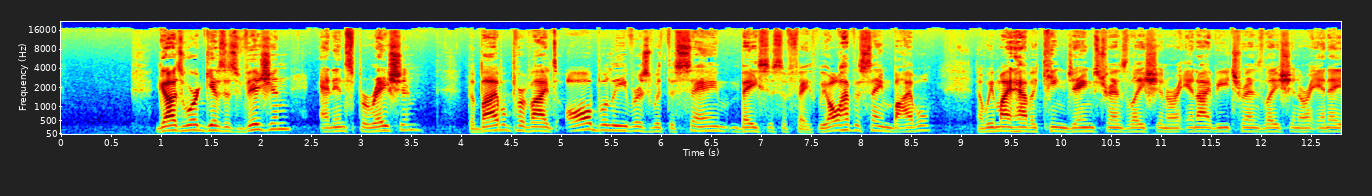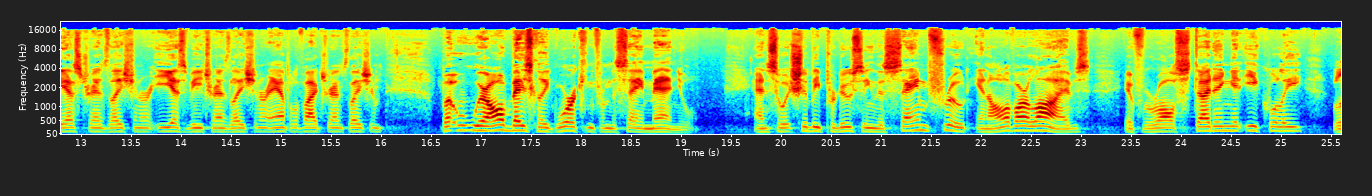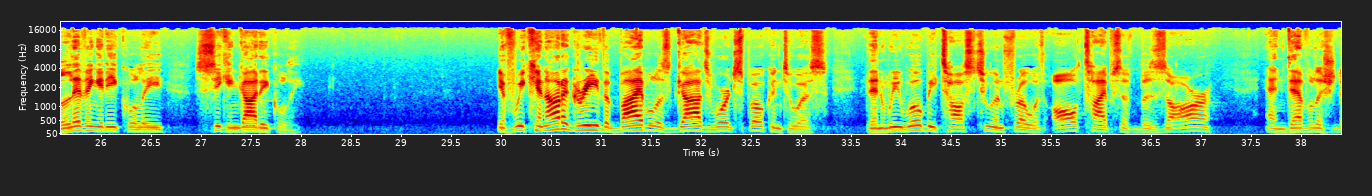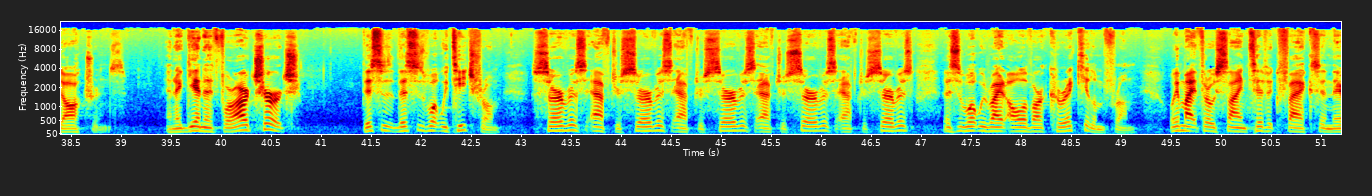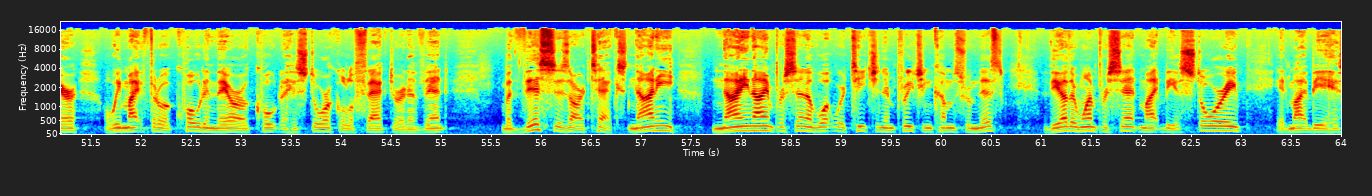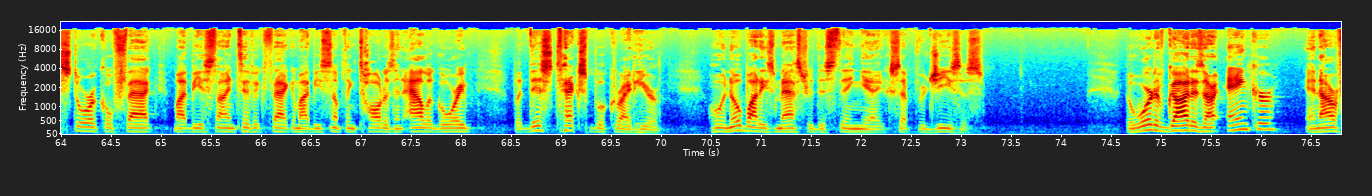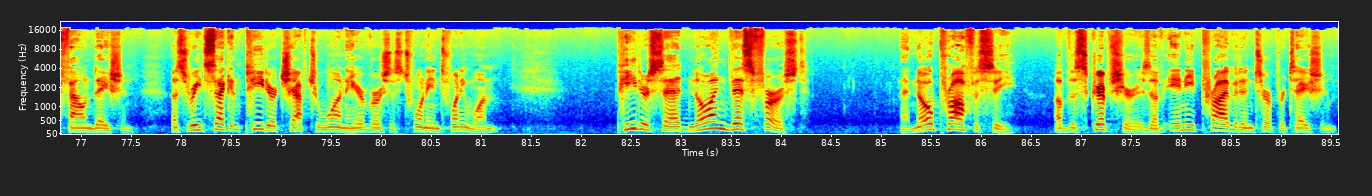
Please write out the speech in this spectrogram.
God's Word gives us vision and inspiration. The Bible provides all believers with the same basis of faith. We all have the same Bible. Now, we might have a King James translation or NIV translation or NAS translation or ESV translation or Amplified translation, but we're all basically working from the same manual. And so it should be producing the same fruit in all of our lives if we're all studying it equally, living it equally, seeking God equally. If we cannot agree the Bible is God's word spoken to us, then we will be tossed to and fro with all types of bizarre and devilish doctrines. And again, for our church, this is, this is what we teach from service after service after service after service after service. This is what we write all of our curriculum from. We might throw scientific facts in there, or we might throw a quote in there, or a quote, a historical effect, or an event. But this is our text. 90, 99% of what we're teaching and preaching comes from this. The other 1% might be a story, it might be a historical fact, might be a scientific fact, it might be something taught as an allegory. But this textbook right here, oh, nobody's mastered this thing yet except for Jesus. The Word of God is our anchor and our foundation. Let's read 2 Peter chapter 1 here, verses 20 and 21. Peter said, Knowing this first, that no prophecy of the Scripture is of any private interpretation.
